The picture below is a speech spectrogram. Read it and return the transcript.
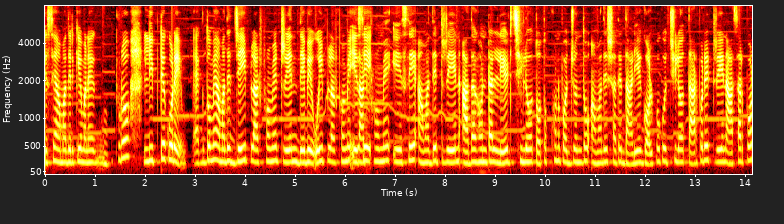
এসে আমাদেরকে মানে পুরো লিফটে করে একদমে আমাদের যেই প্ল্যাটফর্মে ট্রেন দেবে, ওই প্ল্যাটফর্মে এসে প্ল্যাটফর্মে এসে আমাদের ট্রেন আধা ঘণ্টা লেট ছিল। ততক্ষণ পর্যন্ত আমাদের সাথে দাঁড়িয়ে গল্প করছিল। তারপরে ট্রেন আসার পর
